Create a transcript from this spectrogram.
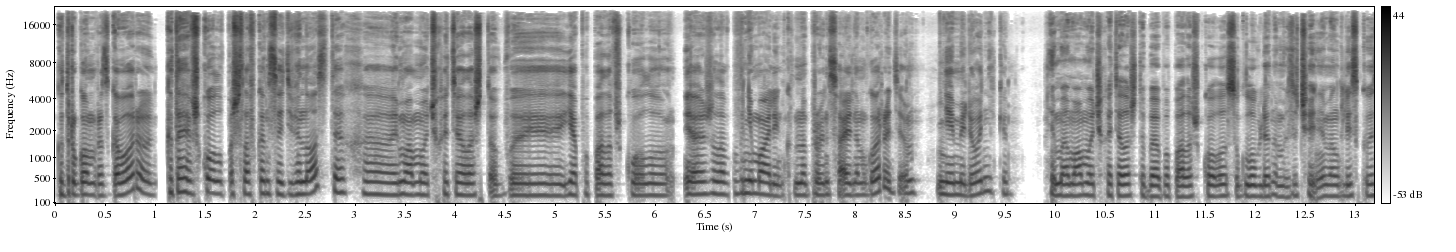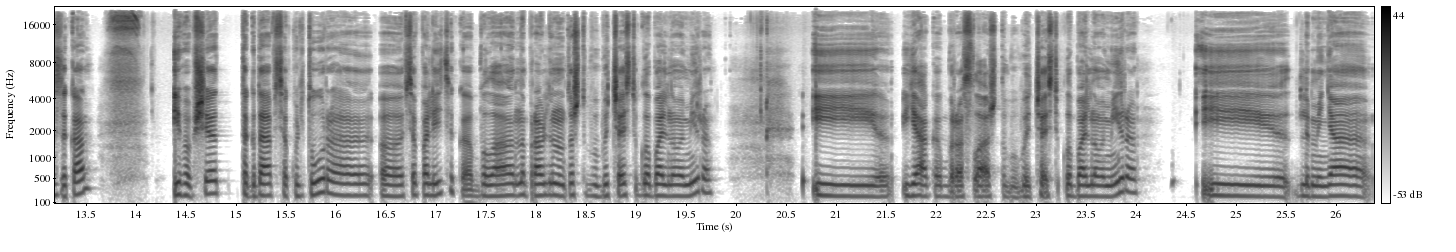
к другому разговору. Когда я в школу пошла в конце 90-х, э, и мама очень хотела, чтобы я попала в школу. Я жила в немаленьком, но провинциальном городе, не миллионнике. И моя мама очень хотела, чтобы я попала в школу с углубленным изучением английского языка. И вообще тогда вся культура, э, вся политика была направлена на то, чтобы быть частью глобального мира. И я как бы росла, чтобы быть частью глобального мира. И для меня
